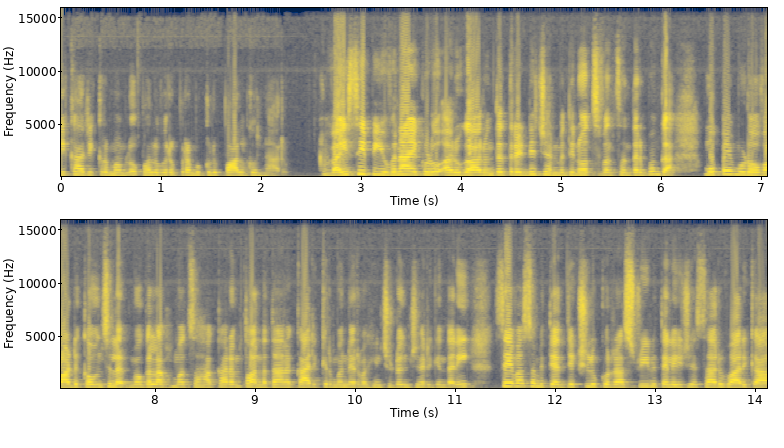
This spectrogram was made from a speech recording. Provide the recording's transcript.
ఈ కార్యక్రమంలో పలువురు ప్రముఖులు పాల్గొన్నారు. వైసీపీ యువనాయకుడు అరుగా అరుంధత్ రెడ్డి జన్మదినోత్సవం సందర్భంగా ముప్పై మూడో వార్డు కౌన్సిలర్ మొగల్ అహ్మద్ సహకారంతో అన్నదాన కార్యక్రమం నిర్వహించడం జరిగిందని సేవా సమితి అధ్యక్షులు కుర్రా శ్రీని తెలియజేశారు. వారికి ఆ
